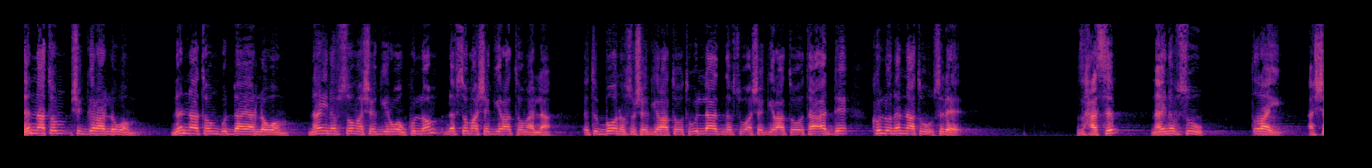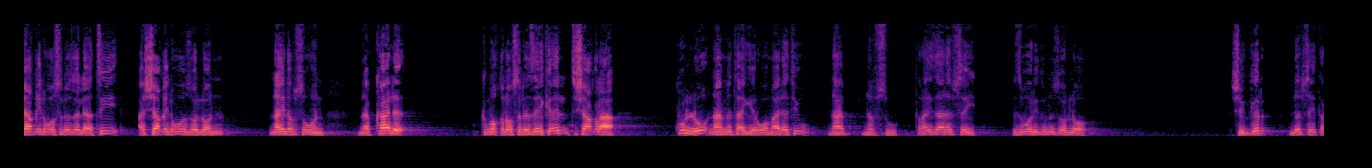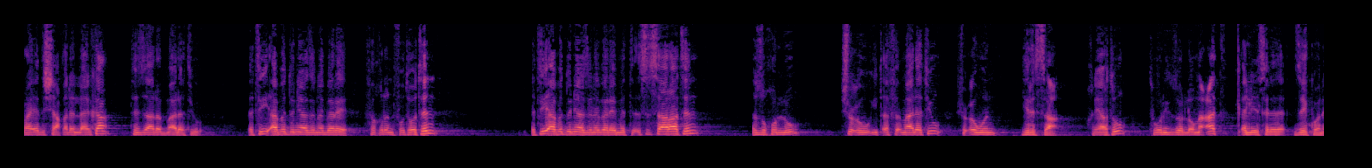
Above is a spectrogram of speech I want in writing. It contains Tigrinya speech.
ነናቶም ሽግር ኣለዎም ነናቶም ጉዳይ ኣለዎም ናይ ነብሶም ኣሸጊርዎም ኩሎም ነብሶም ኣሸጊራቶም ኣላ እቲ ኣቦ ነብሱ ሸጊራቶ እቲ ውላድ ነብሱ ኣሸጊራቶ እታ ኣደ ኩሉ ነናቱ ስለ ዝሓስብ ናይ ነብሱ ጥራይ ኣሻቂልዎ ስለ ዘለ እቲ ኣሻቂልዎ ዘሎ ናይ ነብሱ እውን ናብ ካልእ ክመቅሎ ስለ ዘይክእል እቲ ሻቅላ ኩሉ ናብ ምንታይ ገይርዎ ማለት እዩ ናብ ነብሱ ጥራይ እዛ ነብሰይ እዚ ወሪዱኒ ዘሎ ሽግር ነብሰይ ጥራይ እየ ዝሻቀለላ ኢልካ ትዛረብ ማለት እዩ እቲ ኣብ ኣዱንያ ዝነበረ ፍቅርን ፍቶትን እቲ ኣብ ኣዱንያ ዝነበረ ምትእስሳራትን እዚ ኩሉ ሽዑ ይጠፍእ ማለት እዩ ሽዑ እውን ይርሳዕ ምክንያቱ እቲ ወሪዱ ዘሎ መዓት ቀሊል ስለ ዘይኮነ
